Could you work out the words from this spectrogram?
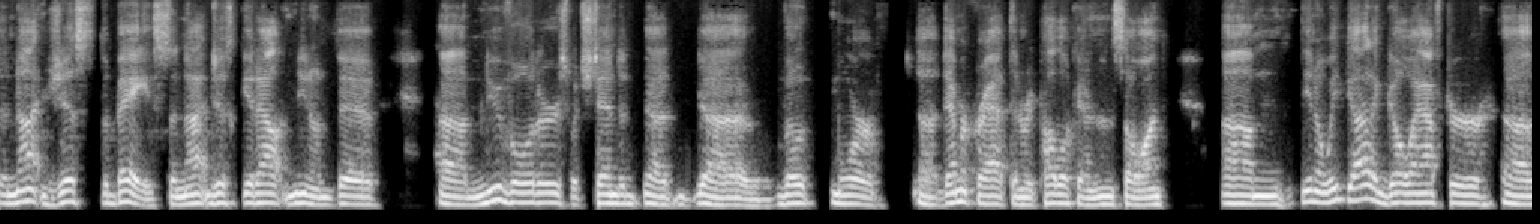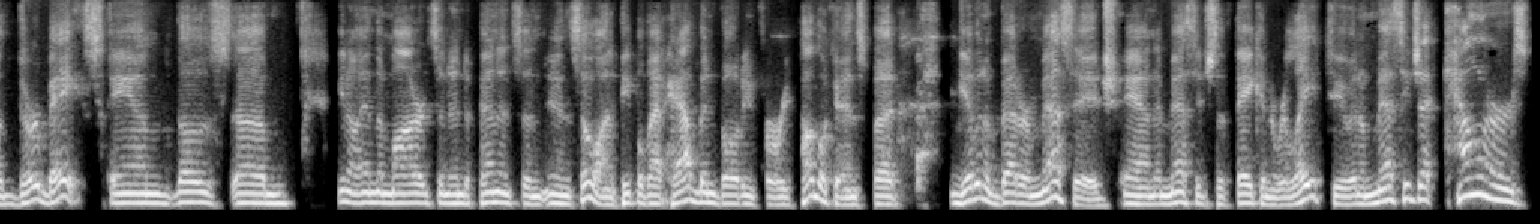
and not just the base and not just get out and, you know, the, um, new voters, which tend to uh, uh, vote more uh, Democrat than Republican, and so on. Um, you know, we've got to go after uh, their base and those, um, you know, in the moderates and independents and, and so on, people that have been voting for Republicans, but given a better message and a message that they can relate to and a message that counters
